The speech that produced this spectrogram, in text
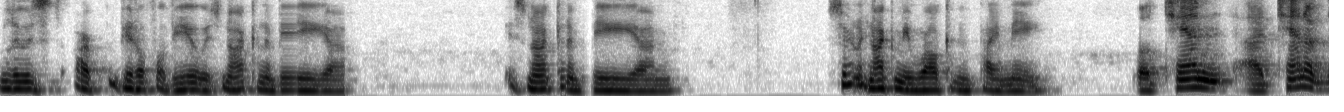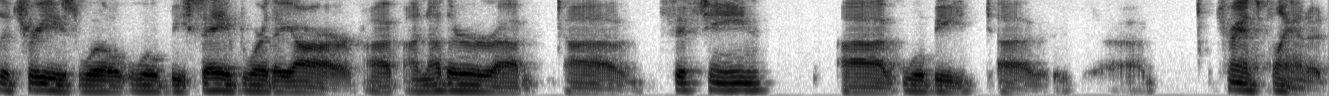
lose our beautiful view is not going to be, uh, is not going to be, um, certainly not going to be welcomed by me. Well, 10, uh, 10 of the trees will, will be saved where they are. Uh, another uh, uh 15 uh, will be uh, transplanted.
